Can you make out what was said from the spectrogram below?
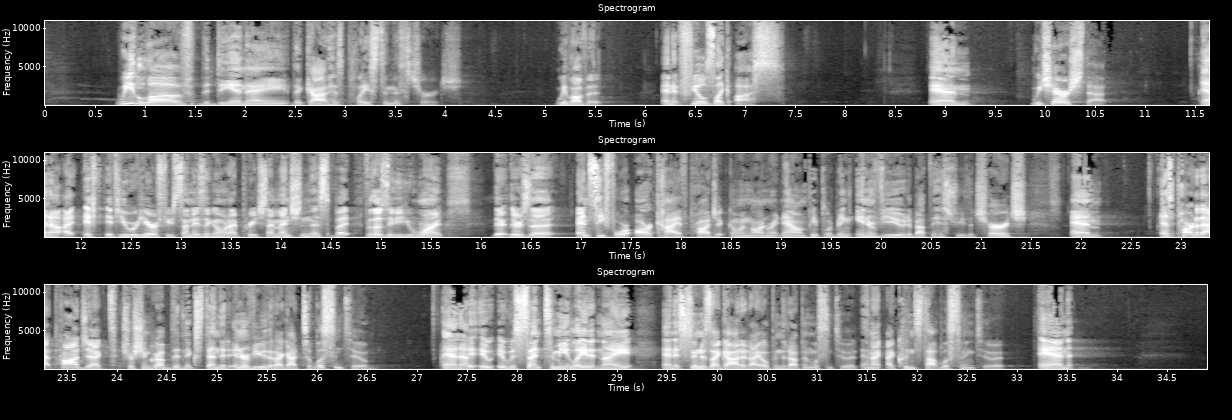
we love the DNA that God has placed in this church. We love it. And it feels like us. And we cherish that. And I, if, if you were here a few Sundays ago when I preached, I mentioned this, but for those of you who weren't, there, there's a NC4 archive project going on right now, and people are being interviewed about the history of the church. And as part of that project, Trish and Grubb did an extended interview that I got to listen to. And uh, it, it, was sent to me late at night. And as soon as I got it, I opened it up and listened to it. And I, I couldn't stop listening to it. And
